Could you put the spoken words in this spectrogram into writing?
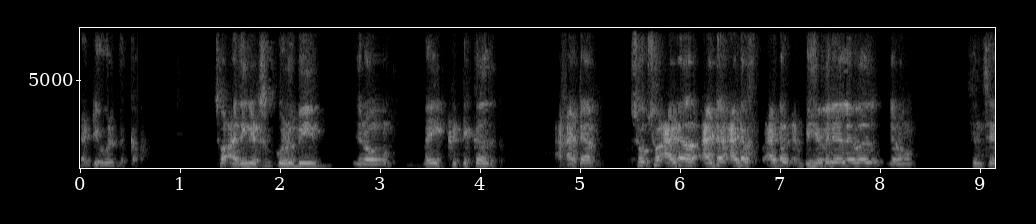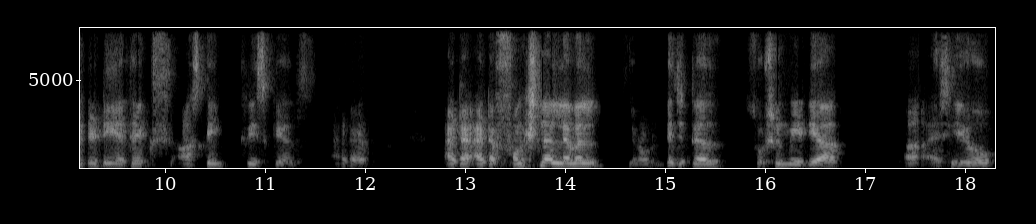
that you will become. So I think it's going to be, you know, very critical at a so so at a at a at a at a behavioral level, you know, sincerity, ethics, asking three skills at a at a at a functional level, you know, digital, social media, uh, SEO,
